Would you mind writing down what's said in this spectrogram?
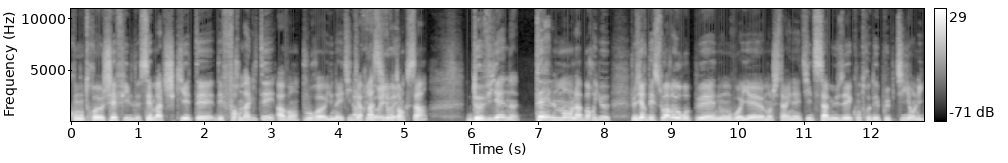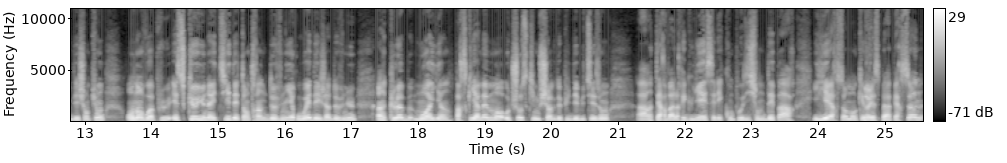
contre Sheffield, ces matchs qui étaient des formalités avant pour euh, United il n'y a pas si longtemps que ça, deviennent tellement laborieux. Je veux dire, des soirées européennes où on voyait Manchester United s'amuser contre des plus petits en Ligue des Champions, on n'en voit plus. Est-ce que United est en train de devenir, ou est déjà devenu, un club moyen? Parce qu'il y a même moi autre chose qui me choque depuis le début de saison à intervalles réguliers, c'est les compositions de départ. Hier, sans manquer de respect à personne,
